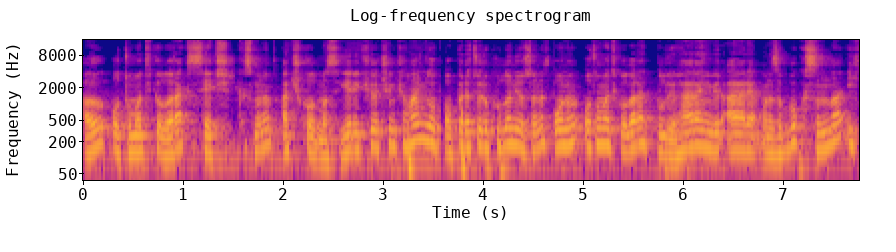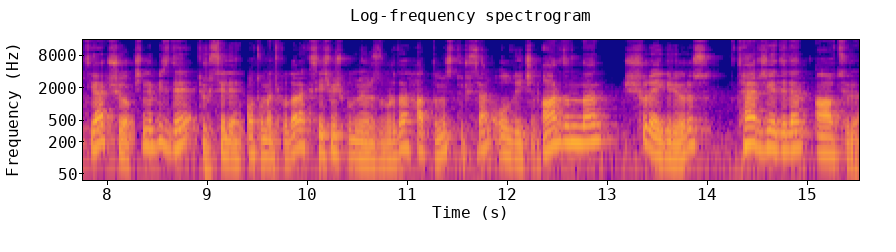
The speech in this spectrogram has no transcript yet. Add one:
ağı otomatik olarak seç kısmının açık olması gerekiyor. Çünkü hangi operatörü kullanıyorsanız onu otomatik olarak buluyor. Herhangi bir ayar yapmanıza bu kısımda ihtiyaç yok. Şimdi biz de Turkcell'i otomatik olarak seçmiş bulunuyoruz burada. Hattımız Turkcell olduğu için. Ardından şuraya giriyoruz. Tercih edilen ağ türü.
